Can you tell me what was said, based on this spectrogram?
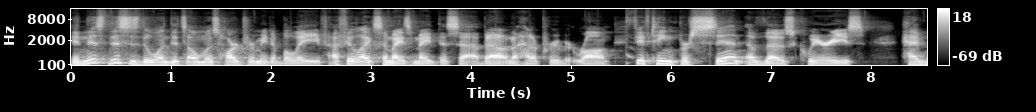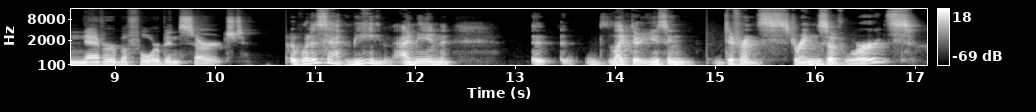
and this, this is the one that's almost hard for me to believe. I feel like somebody's made this up, but I don't know how to prove it wrong. 15% of those queries have never before been searched. What does that mean? I mean, like they're using different strings of words?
